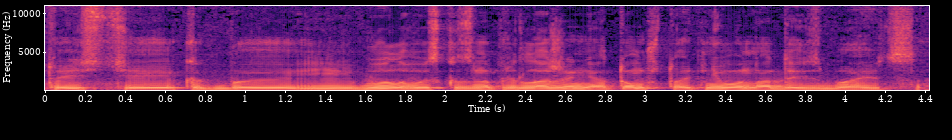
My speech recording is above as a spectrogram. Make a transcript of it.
То есть, э, как бы, и было высказано предложение о том, что от него надо избавиться.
